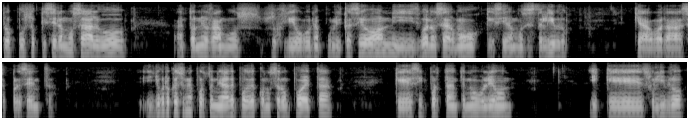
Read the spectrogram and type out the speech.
propuso que hiciéramos algo, Antonio Ramos sugirió una publicación y bueno, se armó que hiciéramos este libro que ahora se presenta. Y yo creo que es una oportunidad de poder conocer a un poeta que es importante en Nuevo León y que su libro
